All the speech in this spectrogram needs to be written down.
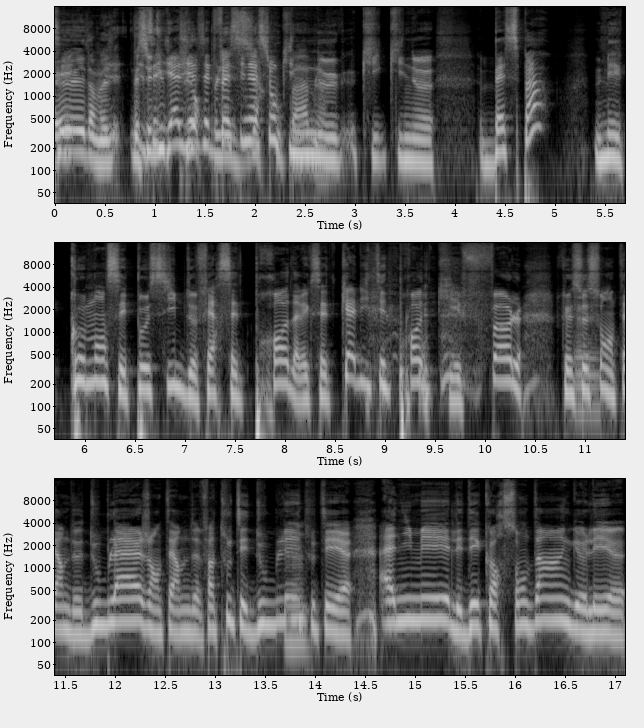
il y a cette fascination qui ne qui qui ne baisse pas mais comment c'est possible de faire cette prod avec cette qualité de prod qui est folle, que ce soit en termes de doublage, en termes de, enfin tout est doublé, mm. tout est euh, animé, les décors sont dingues, les, euh,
